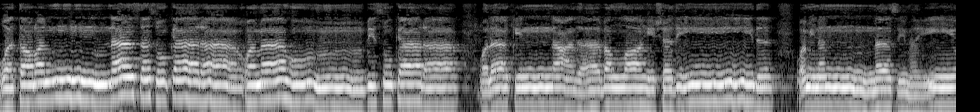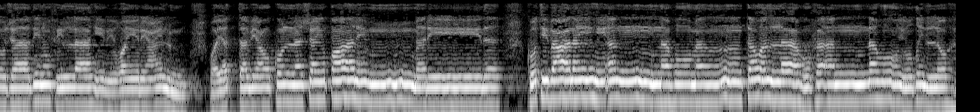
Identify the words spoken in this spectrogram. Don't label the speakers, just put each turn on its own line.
وترى الناس سكارى وما هم بسكارى ولكن عذاب الله شديد ومن الناس من يجادل في الله بغير علم ويتبع كل شيطان مريد كتب عليه أنه من تولاه فأنه يضله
